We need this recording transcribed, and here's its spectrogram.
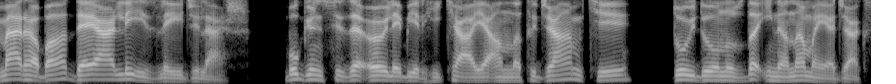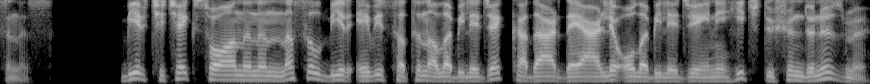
Merhaba değerli izleyiciler. Bugün size öyle bir hikaye anlatacağım ki duyduğunuzda inanamayacaksınız. Bir çiçek soğanının nasıl bir evi satın alabilecek kadar değerli olabileceğini hiç düşündünüz mü?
